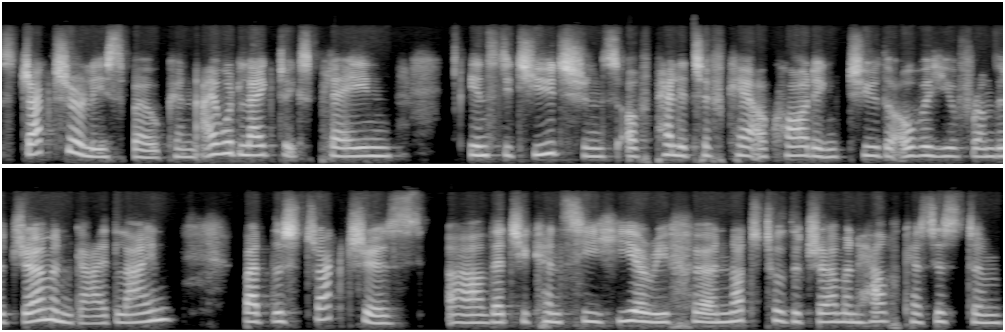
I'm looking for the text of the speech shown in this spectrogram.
Structurally spoken, I would like to explain institutions of palliative care according to the overview from the German guideline, but the structures uh, that you can see here refer not to the German healthcare system,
